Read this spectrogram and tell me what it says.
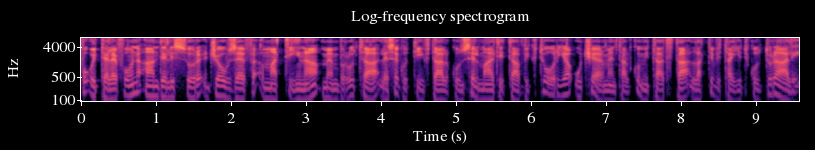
Fuq it-telefon għandi lis-Sur Joseph Mattina, membru ta' l-Esekuttiv tal-Kunsill Malti ta' Victoria u Chairman tal-Kumitat ta' l-Attivitajiet Kulturali.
